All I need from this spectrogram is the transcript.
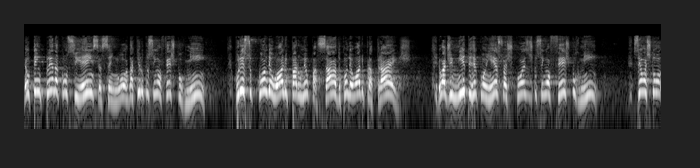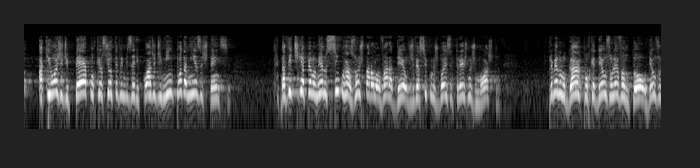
Eu tenho plena consciência, Senhor, daquilo que o Senhor fez por mim. Por isso, quando eu olho para o meu passado, quando eu olho para trás, eu admito e reconheço as coisas que o Senhor fez por mim. Se eu estou aqui hoje de pé, porque o Senhor teve misericórdia de mim toda a minha existência. Davi tinha pelo menos cinco razões para louvar a Deus, os versículos 2 e 3 nos mostram. Em primeiro lugar, porque Deus o levantou, Deus o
